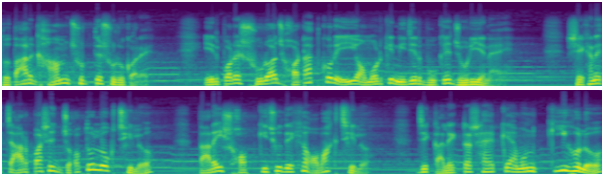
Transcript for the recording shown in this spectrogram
তো তার ঘাম ছুটতে শুরু করে। এরপরে সুরজ হঠাৎ করেই অমরকে নিজের বুকে জড়িয়ে নেয়। সেখানে চারপাশে যত লোক ছিল, তারাই সব কিছু দেখে অবাক ছিল যে কালেক্টর সাহেবকে এমন কি হলো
